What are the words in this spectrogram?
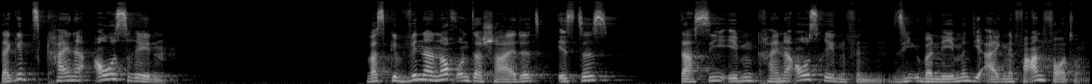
Da gibt es keine Ausreden. Was Gewinner noch unterscheidet, ist es, dass sie eben keine Ausreden finden. Sie übernehmen die eigene Verantwortung.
